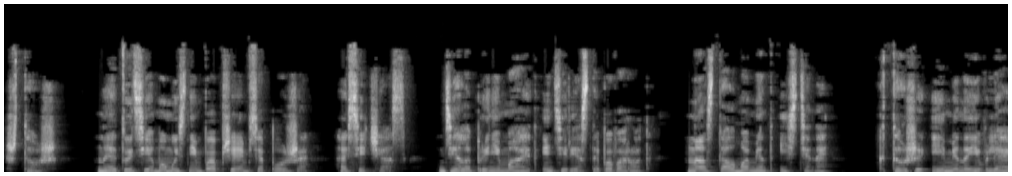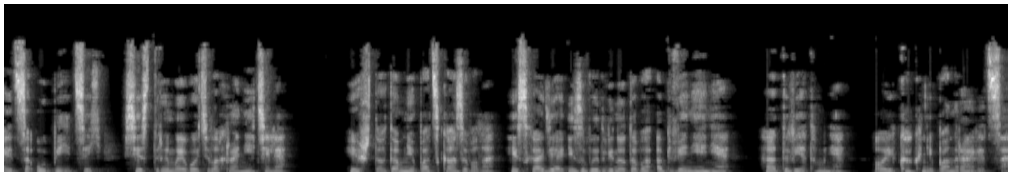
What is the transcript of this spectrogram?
Что ж, на эту тему мы с ним пообщаемся позже, а сейчас дело принимает интересный поворот. Настал момент истины. Кто же именно является убийцей сестры моего телохранителя? И что-то мне подсказывало, исходя из выдвинутого обвинения. Ответ мне, ой, как не понравится.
